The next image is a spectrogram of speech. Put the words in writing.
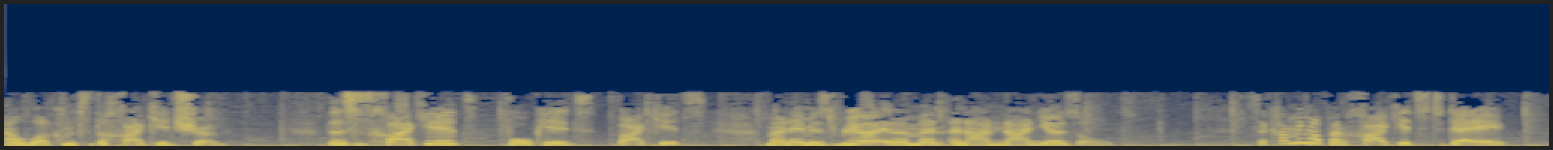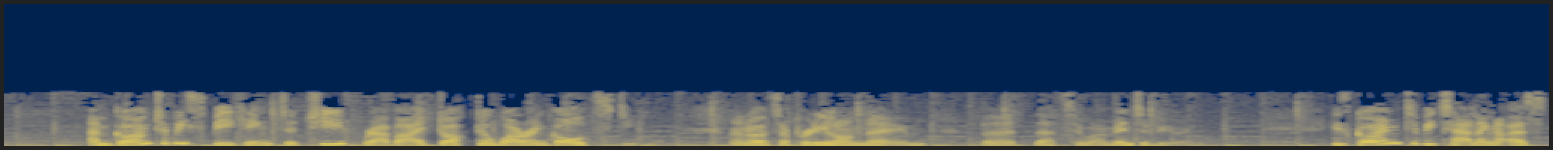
and welcome to the Chai Kids Show. This is Chai Kids, for kids, by kids. My name is Rio Immerman and I'm nine years old. So coming up on Chai Kids today, I'm going to be speaking to Chief Rabbi Dr. Warren Goldstein. I know it's a pretty long name, but that's who I'm interviewing. He's going to be telling us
